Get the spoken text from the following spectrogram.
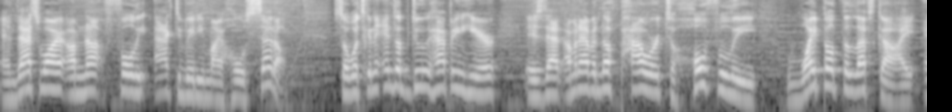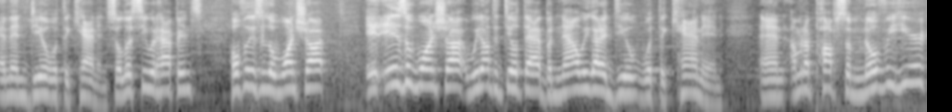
And that's why I'm not fully activating my whole setup. So what's going to end up doing happening here is that I'm going to have enough power to hopefully wipe out the left guy and then deal with the cannon. So let's see what happens. Hopefully this is a one shot. It is a one shot. We don't have to deal with that, but now we got to deal with the cannon. And I'm going to pop some Nova here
